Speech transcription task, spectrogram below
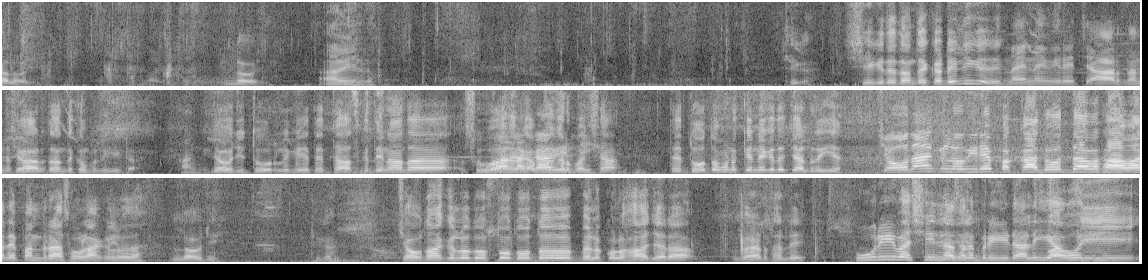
ਆ ਲਓ ਜੀ। ਲਓ ਜੀ। ਆ ਵੇਖ ਲਓ। ਠੀਕ ਆ। ਛੇ ਦੇ ਦੰਦ ਕੱਢੇ ਨਹੀਂ ਗਏ ਨਹੀਂ ਨਹੀਂ ਵੀਰੇ ਚਾਰ ਦੰਦ ਚਾਰ ਦੰਦ ਕੰਪਲੀਟ ਆ। ਹਾਂਜੀ। ਲਓ ਜੀ ਤੋਰ ਲਗੇ ਤੇ 10 ਕੁ ਦਿਨਾਂ ਦਾ ਸੂਆ ਹੈਗਾ ਮਗਰ। ਬੱਚਾ ਤੇ ਦੁੱਧ ਹੁਣ ਕਿੰਨੇ ਕਿਤੇ ਚੱਲ ਰਹੀ ਆ? 14 ਕਿਲੋ ਵੀਰੇ ਪੱਕਾ ਦੁੱਧ ਦਾ ਵਿਖਾਵਾ ਤੇ 15 16 ਕਿਲੋ ਦਾ। ਲਓ ਜੀ ਠੀਕ ਆ। 14 ਕਿਲੋ ਦੋਸਤੋ ਦੁੱਧ ਬਿਲਕੁਲ ਹਾਜ਼ਰ ਆ ਵੈੜ ਥੱਲੇ। ਪੂਰੀ ਵੱਛੀ ਨਸਲ ਬਰੀਡ ਵਾਲੀ ਆ ਉਹ ਜੀ।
